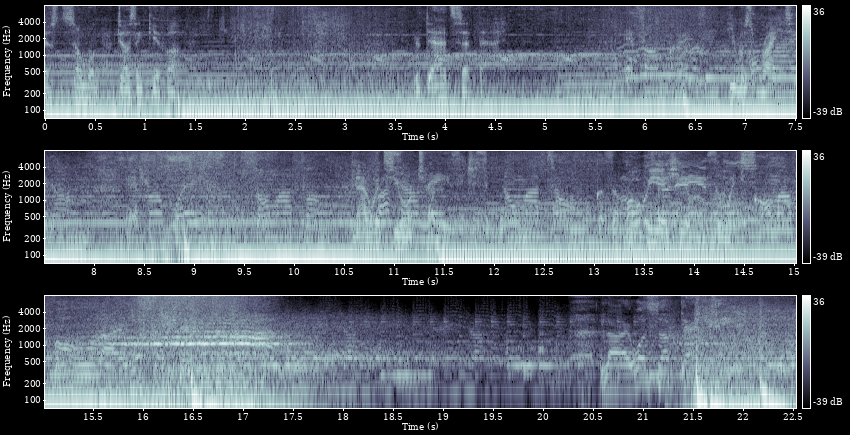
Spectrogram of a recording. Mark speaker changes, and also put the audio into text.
Speaker 1: Just someone who doesn't give up. Your dad said that. He was right. Now it's your turn. Go be a hero, Miles.
Speaker 2: Like, what's up, Daddy?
